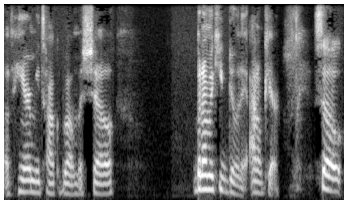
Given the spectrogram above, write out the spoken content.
of hearing me talk about Michelle, but I'm gonna keep doing it. I don't care. So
